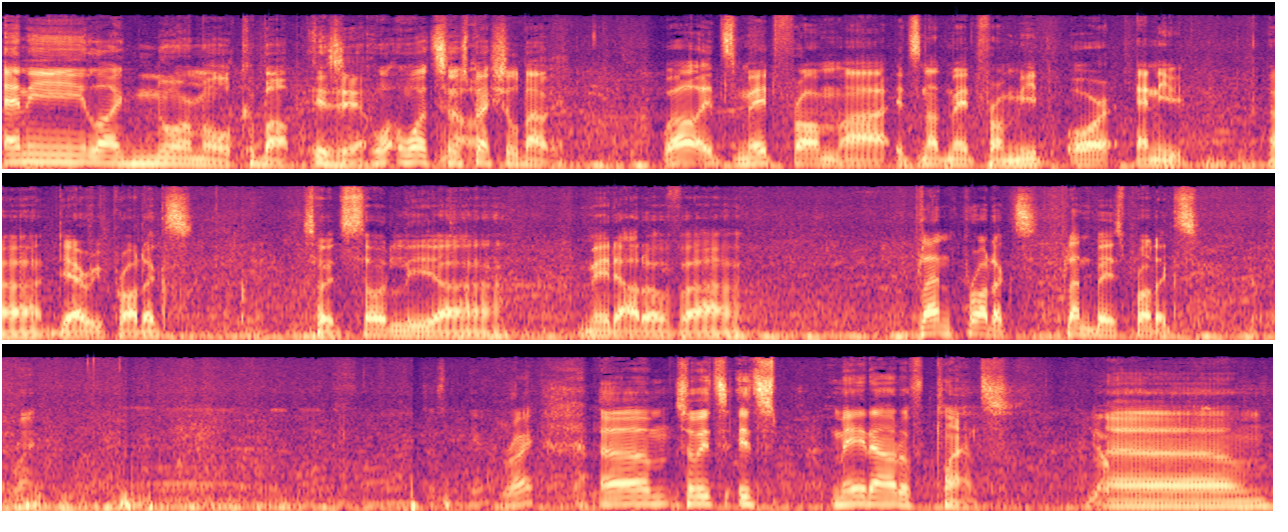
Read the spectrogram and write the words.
any like normal kebab, is it? What, what's so No. special about it? Well, it's made from. Uh, it's not made from meat or any uh, dairy products. Yeah. So it's totally uh, made out of uh, plant products, plant-based products. Right. Right. Um, so it's it's made out of plants. Um,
